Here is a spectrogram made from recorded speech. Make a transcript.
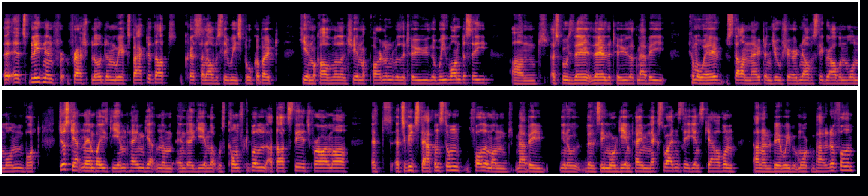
it's bleeding in fr- fresh blood, and we expected that, Chris. And obviously, we spoke about Cian McConville and Shane McParland were the two that we wanted to see, and I suppose they they're the two that maybe come away standing out and Joe Sheridan obviously grabbing 1 1. But just getting them by his game time, getting them into a game that was comfortable at that stage for Armagh, it's it's a good stepping stone for them. And maybe, you know, they'll see more game time next Wednesday against Cavan and it'll be a wee bit more competitive for them.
